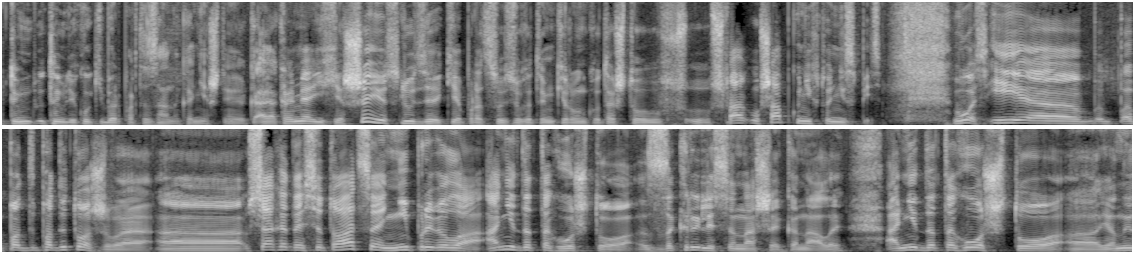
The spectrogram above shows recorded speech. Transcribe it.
тым, тым ліку кіберпартызаны канешне. Акрамя іх яшчэ ёсць людзі якія працуюць у гэтым кірунку. Так что у шапку ніхто не спіць. Вось і пад, падытожвая вся гэтая сітуацыя не прывяла ані да таго что закрыліся наши каналы ані да таго что яны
